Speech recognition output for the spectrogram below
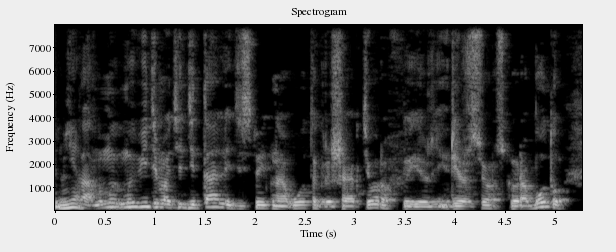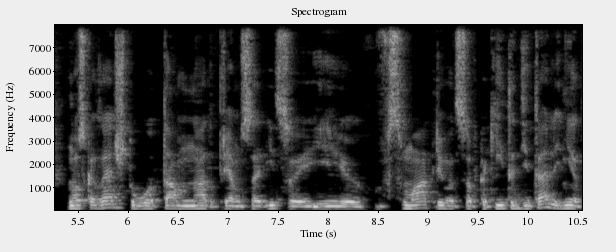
нет. Да, но мы, мы видим эти детали, действительно, отыгрыши актеров и режиссерскую работу, но сказать, что вот там надо прям садиться и всматриваться в какие-то детали, нет,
